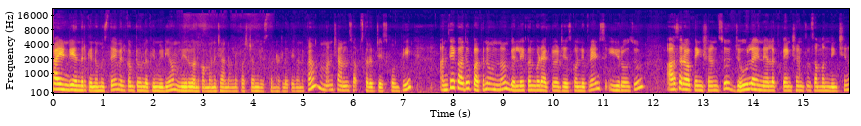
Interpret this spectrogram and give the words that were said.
హాయ్ అండి అందరికీ నమస్తే. Welcome to lucky media. మీరు కనుక మన ఛానల్ని ఫస్ట్ టైం చూస్తున్నట్లయితే కనుక మన ఛానల్ సబ్స్క్రైబ్ చేసుకోండి. అంతేకాదు పక్కన ఉన్న బెల్ ఐకాన్ కూడా యాక్టివేట్ చేసుకోండి ఫ్రెండ్స్. ఈరోజు ఆసరా పెన్షన్స్ జూలై నెల పెన్షన్స్ సంబంధించిన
